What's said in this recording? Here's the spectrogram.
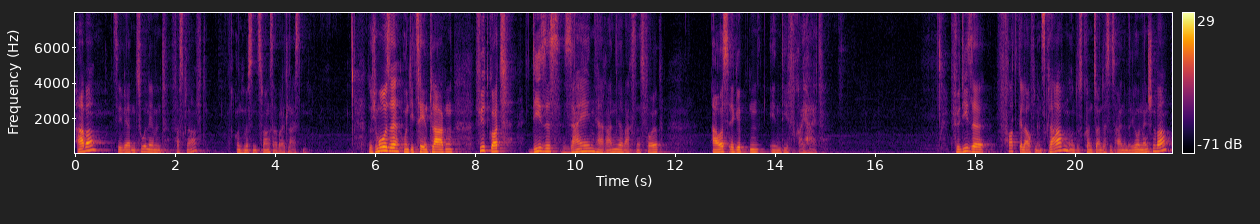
Aber sie werden zunehmend versklavt und müssen Zwangsarbeit leisten. Durch Mose und die zehn Plagen führt Gott dieses sein herangewachsenes Volk aus Ägypten in die Freiheit. Für diese fortgelaufenen Sklaven, und es könnte sein, dass es eine Million Menschen war,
